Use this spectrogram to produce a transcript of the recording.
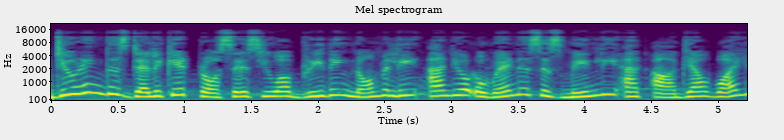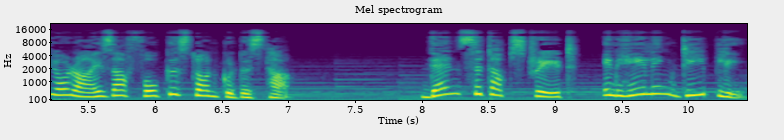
During this delicate process you are breathing normally and your awareness is mainly at Agya while your eyes are focused on Kutastha. Then sit up straight, inhaling deeply.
